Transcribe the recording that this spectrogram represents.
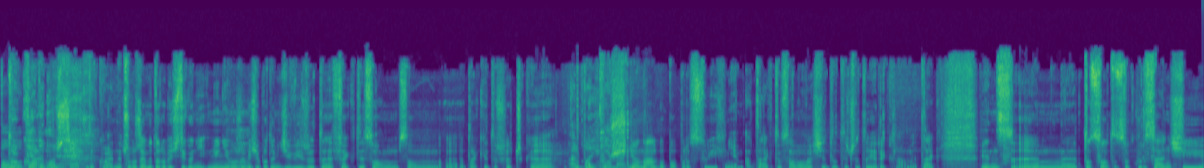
po dokładnie, wiadomościach. Dokładnie. Czy możemy to robić, tylko nie, nie możemy no. się potem dziwić, że te efekty są, są e, takie troszeczkę albo opóźnione, albo po prostu ich nie ma, tak? To samo właśnie dotyczy tej reklamy, tak? Więc to, co, to, co kursanci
